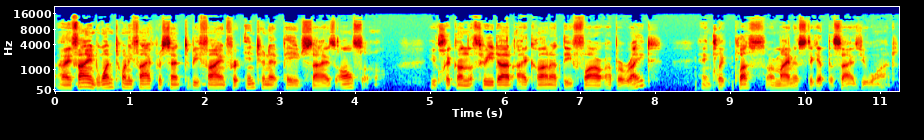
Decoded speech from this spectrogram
I find 125% to be fine for internet page size also. You click on the three dot icon at the far upper right and click plus or minus to get the size you want.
